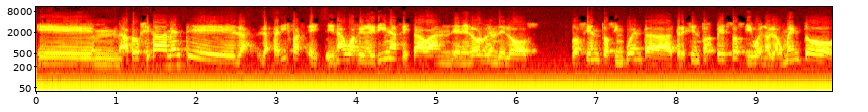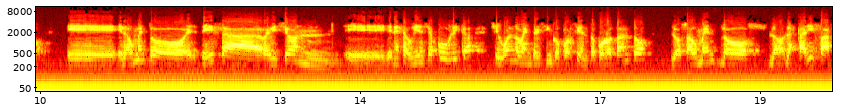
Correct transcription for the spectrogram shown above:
Eh, aproximadamente las, las tarifas en aguas rionegrinas estaban en el orden de los 250, 300 pesos y bueno, el aumento eh, el aumento de esa revisión eh, en esa audiencia pública llegó al 95%. Por lo tanto, los, aument los, las tarifas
